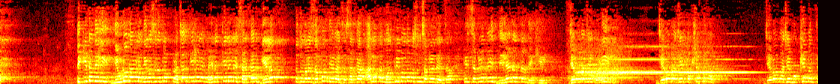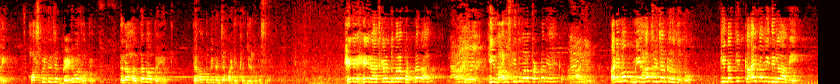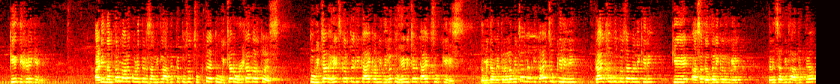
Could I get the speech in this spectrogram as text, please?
तिकीटं दिली निवडून आणलं दिवस रात्र प्रचार केलेला आहे, मेहनत केलेली आहे. सरकार गेलं तर तुम्हाला जपून ठेवायचं. सरकार आलं तर मंत्रिपदापासून सगळं द्यायचं. हे सगळं काही दिल्यानंतर देखील जेव्हा माझे वडील जेव्हा माझे पक्षप्रमुख जेव्हा माझे मुख्यमंत्री हॉस्पिटलच्या बेडवर होते त्यांना हलता नव्हतं येत तेव्हा तुम्ही त्यांच्या पाठीत खंजीर खुपसले हे हे राजकारण तुम्हाला पटणार आहे? ही माणुसकी तुम्हाला पटणारी आहे का? आणि मग मी हाच विचार करत होतो की नक्की काय कमी दिलं आम्ही की तिकडे गेले. आणि नंतर मला कोणीतरी सांगितलं आदित्य तुझं चुकतंय तू विचार उलटा करतोयस. तू विचार हेच करतोय की काय कमी दिलं तू हे विचार काय चूक केलीस? तर मी त्या मित्राला विचारलं की काय चूक केली मी? काय चूक उद्धव साहेबांनी केली की असं गद्दारी करून गेले? त्यांनी सांगितलं आदित्य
